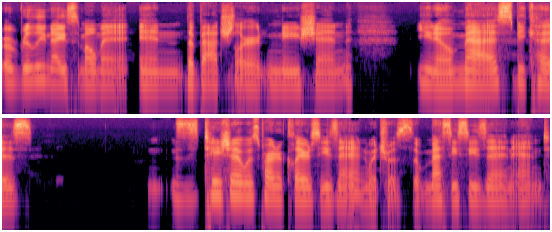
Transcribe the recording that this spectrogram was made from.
a really nice moment in the Bachelor Nation, you know, mess because Tayshia was part of Clare's season, which was the messy season, and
